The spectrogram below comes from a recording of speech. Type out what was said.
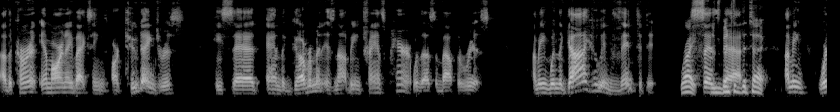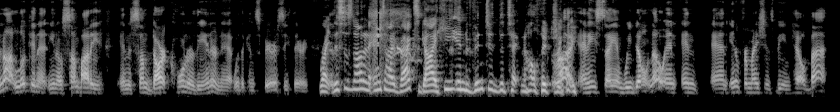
uh, the current mRNA vaccines are too dangerous. He said, and the government is not being transparent with us about the risk. I mean, when the guy who invented it right says invented that, the tech. I mean, we're not looking at you know somebody in some dark corner of the internet with a conspiracy theory. Right. This is not an anti-vax guy. He invented the technology. Right. And he's saying we don't know, and and and information is being held back.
